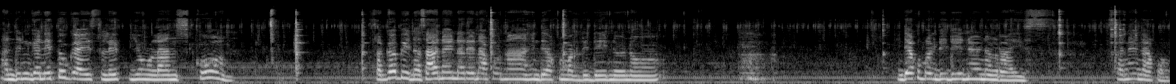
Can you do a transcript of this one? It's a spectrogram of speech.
And then ganito guys, late yung lunch ko. Sa gabi, nasanay na rin ako na hindi ako magdi-dinner ng hindi ako magdi-dinner ng rice. Sanay na ako.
